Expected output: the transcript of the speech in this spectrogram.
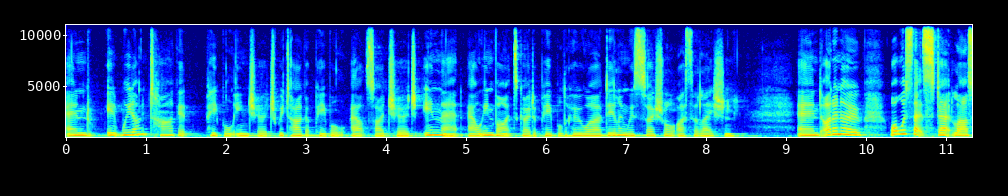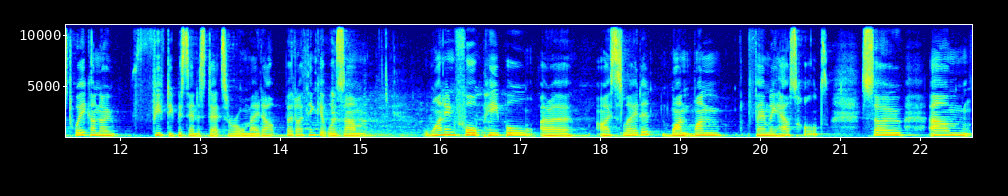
And it, we don't target people in church, we target people outside church. In that, our invites go to people who are dealing with social isolation. And I don't know, what was that stat last week? I know 50% of stats are all made up, but I think it was um, one in four people are isolated, one, one family households. So um,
